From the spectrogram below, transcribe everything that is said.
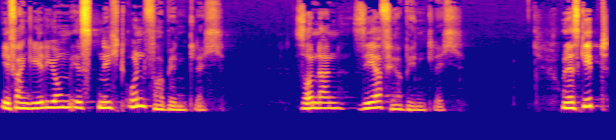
Evangelium ist nicht unverbindlich, sondern sehr verbindlich. Und es gibt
